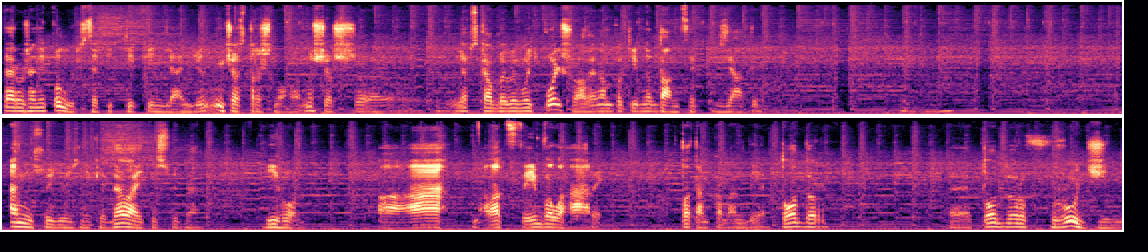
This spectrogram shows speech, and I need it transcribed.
Тепер уже не вийде піти Фінляндію. Ну, Нічого страшного. Ну що ж, е, я б сказав би виводь Польщу, але нам потрібно Данцик взяти. А ну, союзники, давайте сюди. Бігом. А, молодці болгари. Хто там командир? Тодор. Е, Тодор Фруджін.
